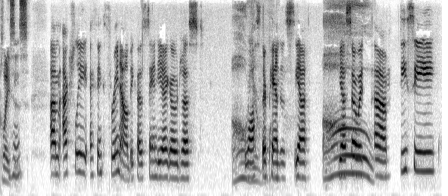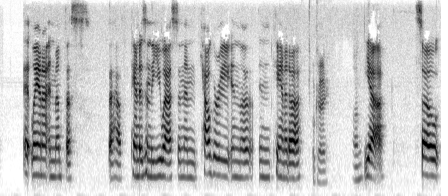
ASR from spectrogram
places. Um, actually, I think three now because San Diego just Oh, lost their pandas. Yeah. Oh, Yeah, so it's um, DC, Atlanta, and Memphis that have pandas in the U.S., and then Calgary in the in Canada. okay. Um, yeah, so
